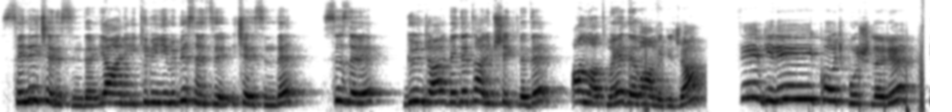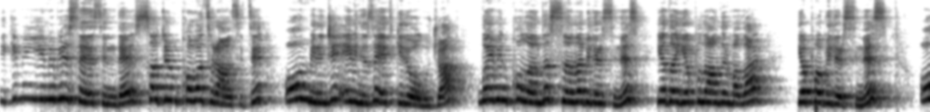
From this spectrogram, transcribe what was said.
sene içerisinde yani 2021 senesi içerisinde sizlere güncel ve detaylı bir şekilde de anlatmaya devam edeceğim. Sevgili koç burçları 2021 senesinde Satürn kova transiti 11. evinize etkili olacak. Bu evin konularında sınanabilirsiniz ya da yapılandırmalar yapabilirsiniz. 11.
